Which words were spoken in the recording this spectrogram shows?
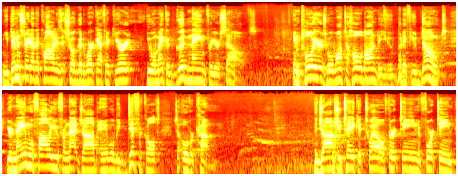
and you demonstrate other qualities that show a good work ethic, you will make a good name for yourselves. Employers will want to hold on to you, but if you don't, your name will follow you from that job and it will be difficult to overcome. The jobs you take at 12, 13, or 14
